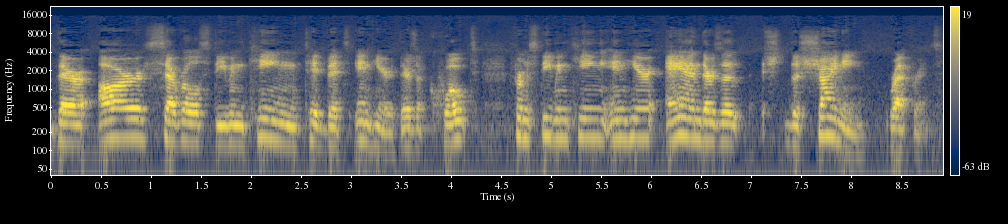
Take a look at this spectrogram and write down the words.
there are several Stephen King tidbits in here. There's a quote from Stephen King in here, and there's a The Shining reference.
